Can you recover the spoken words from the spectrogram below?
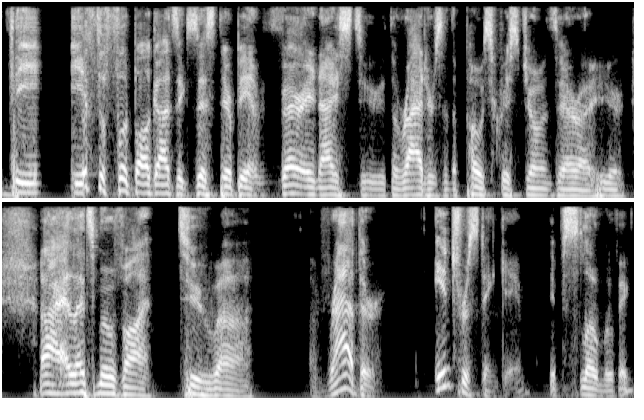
the if the football gods exist, they're being very nice to the Riders in the post Chris Jones era here. All right, let's move on to uh, a rather interesting game, if slow moving.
